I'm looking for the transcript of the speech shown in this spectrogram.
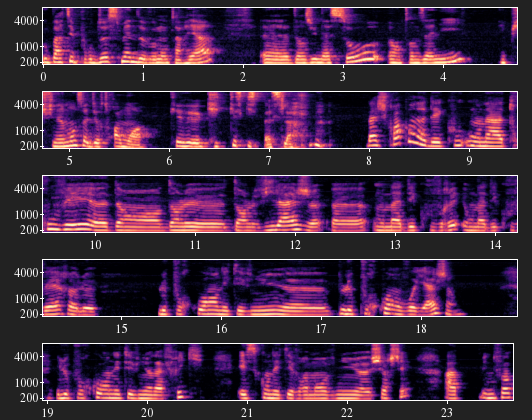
vous partez pour deux semaines de volontariat euh, dans une asso en Tanzanie, et puis finalement ça dure trois mois. Qu'est-ce qui se passe là? Bah, je crois qu'on a on a trouvé dans, dans le dans le village, on a découvert on a découvert le le pourquoi on était venu, le pourquoi on voyage et le pourquoi on était venu en Afrique et ce qu'on était vraiment venu euh, chercher. Une fois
